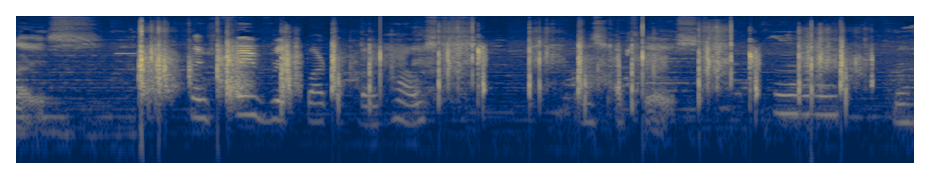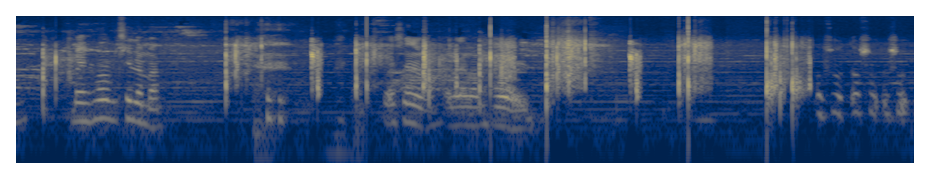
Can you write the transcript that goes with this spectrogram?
nice. My favorite part of my house is upstairs. Uh, my, my home cinema. my cinema. I'm bored. Oh shoot, oh shoot, oh shoot.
